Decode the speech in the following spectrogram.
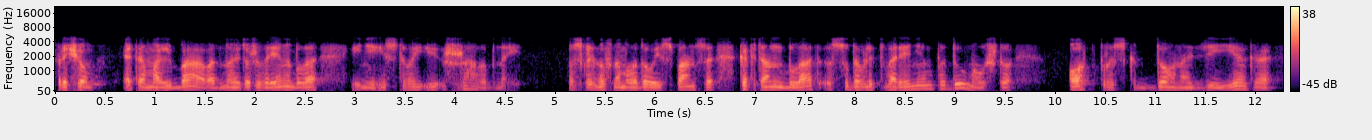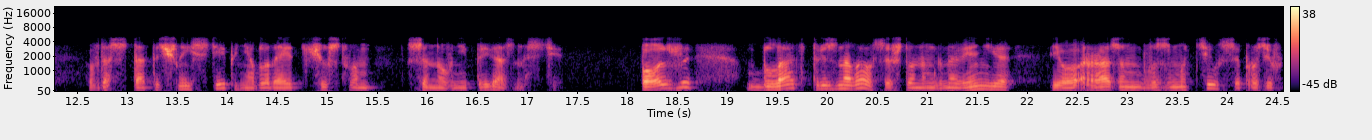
Причем эта мольба в одно и то же время была и неистовой, и жалобной. Взглянув на молодого испанца, капитан Блад с удовлетворением подумал, что отпрыск Дона Диего — в достаточной степени обладает чувством сыновней привязанности. Позже Блад признавался, что на мгновение его разум возмутился против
